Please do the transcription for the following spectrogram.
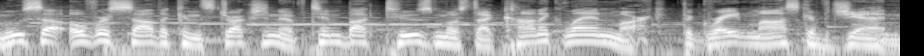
Musa oversaw the construction of Timbuktu's most iconic landmark, the Great Mosque of Djen.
